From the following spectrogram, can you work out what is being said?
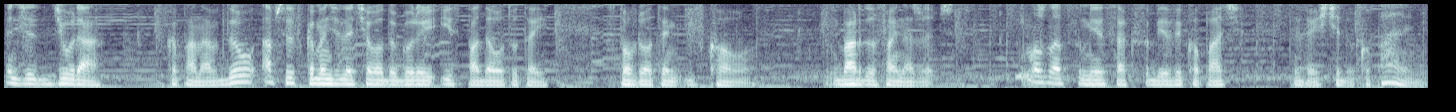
będzie dziura kopana w dół, a wszystko będzie leciało do góry i spadało tutaj z powrotem i w koło. Bardzo fajna rzecz. I można w sumie tak sobie wykopać wejście do kopalni.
